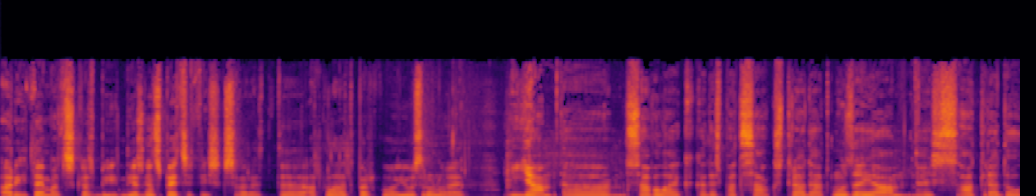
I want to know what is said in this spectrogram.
arī temats, kas bija diezgan specifisks. Varat uh, atklāt, par ko jūs runājat? Jā, uh, savulaik, kad es pats sāku strādāt muzejā, es atradu,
